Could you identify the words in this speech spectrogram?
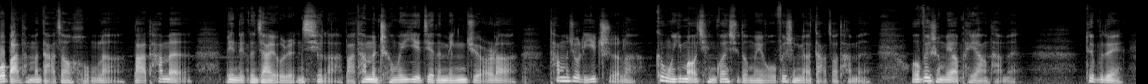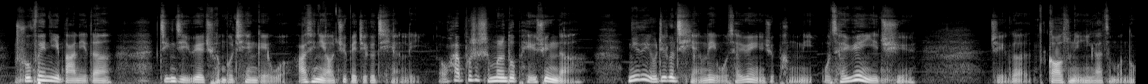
我把他们打造红了，把他们变得更加有人气了，把他们成为业界的名角了，他们就离职了，跟我一毛钱关系都没有。我为什么要打造他们？我为什么要培养他们？对不对？除非你把你的经纪约全部签给我，而且你要具备这个潜力。我还不是什么人都培训的，你得有这个潜力，我才愿意去捧你，我才愿意去这个告诉你应该怎么弄。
